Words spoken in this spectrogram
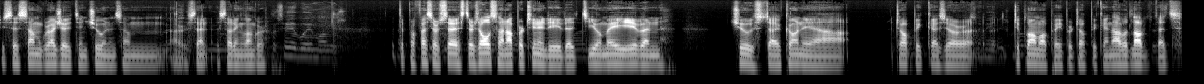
She says some graduate in June and some are studying longer the professor says there's also an opportunity that you may even choose diaconia topic as your diploma paper topic, and I would love that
